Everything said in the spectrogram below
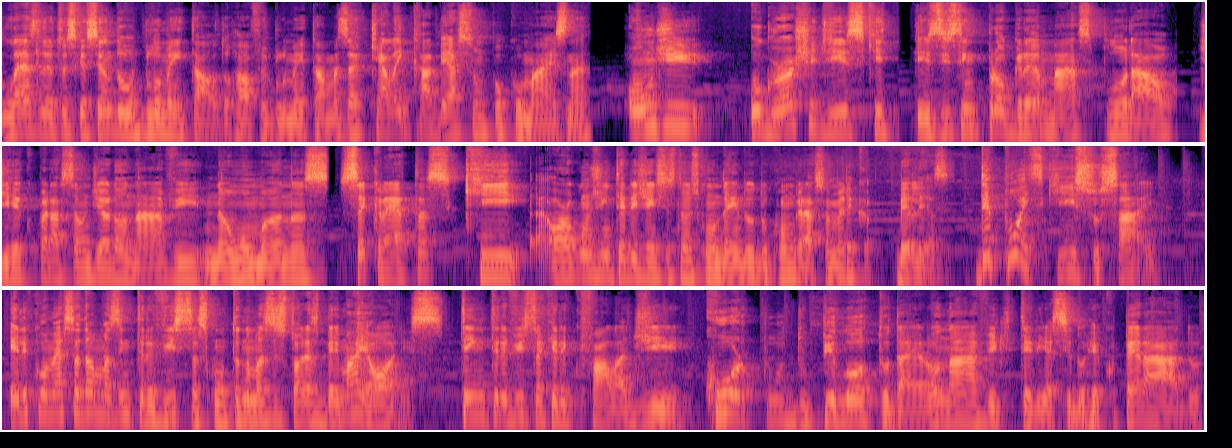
Leslie, eu tô esquecendo do Blumenthal, do Ralph Blumenthal, mas é que ela encabeça um pouco mais, né? Onde o Grosh diz que existem programas, plural, de recuperação de aeronave não humanas secretas que órgãos de inteligência estão escondendo do Congresso americano. Beleza. Depois que isso sai, ele começa a dar umas entrevistas contando umas histórias bem maiores. Tem entrevista que ele fala de corpo do piloto da aeronave que teria sido recuperado.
